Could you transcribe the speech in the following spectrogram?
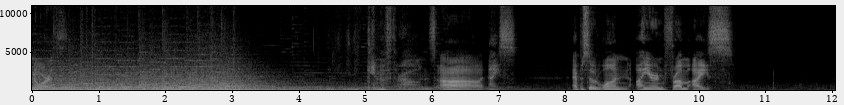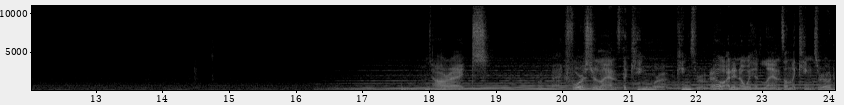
north. Ah, nice. Episode 1 Iron from Ice. All right. We're back. Forrester Lands, the King Road. King's Road. Oh, I didn't know we had lands on the King's Road. I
